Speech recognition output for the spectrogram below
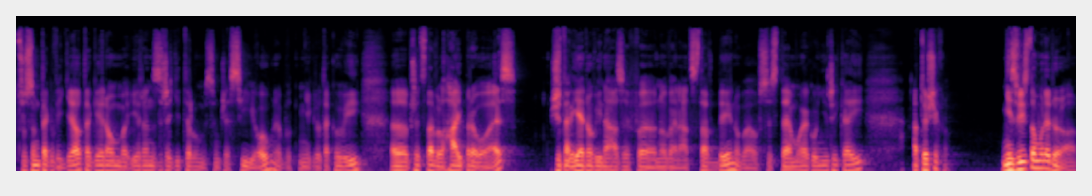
co jsem tak viděl, tak jenom jeden z ředitelů, myslím, že CEO, nebo někdo takový, eh, představil HyperOS, že tady je nový název eh, nové nadstavby, nového systému, jak oni říkají, a to je všechno. Nic víc tomu nedodal.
